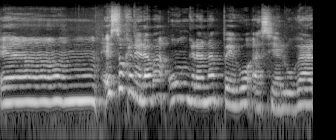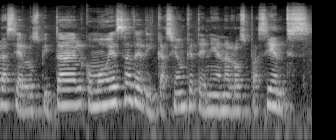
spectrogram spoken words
Em, esto generaba un gran apego hacia el lugar, hacia el hospital, como esa dedicación que tenían a los pacientes.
